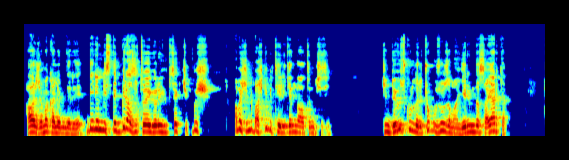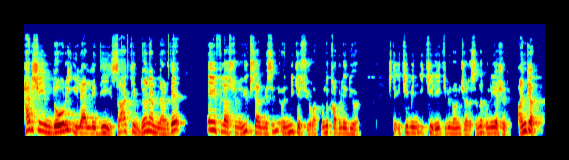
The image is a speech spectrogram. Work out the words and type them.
harcama kalemleri. Benim liste biraz İTO'ya göre yüksek çıkmış. Ama şimdi başka bir tehlikenin altını çizeyim. Şimdi döviz kurları çok uzun zaman yerinde sayarken her şeyin doğru ilerlediği sakin dönemlerde enflasyonun yükselmesinin önünü kesiyor. Bak bunu kabul ediyor. İşte 2002 ile 2013 arasında bunu yaşadık. Ancak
